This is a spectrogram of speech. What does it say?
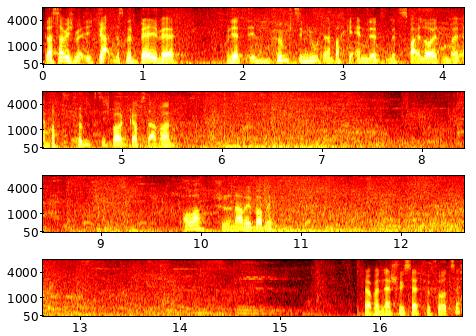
Das habe ich mit. Wir hatten das mit Belvev. Und die hat in 15 Minuten einfach geendet. Mit zwei Leuten, weil einfach 50 Void Grubs da waren. Aua, schöne Nami-Bubble. Ich habe ein Nash Reset für 40.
